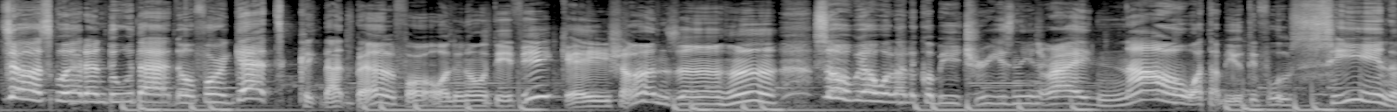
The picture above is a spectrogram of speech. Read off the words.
just go ahead and do that. Don't forget, click that bell for all the notifications. Uh-huh. So we are all a little bit reasoning right now. What a beautiful scene.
